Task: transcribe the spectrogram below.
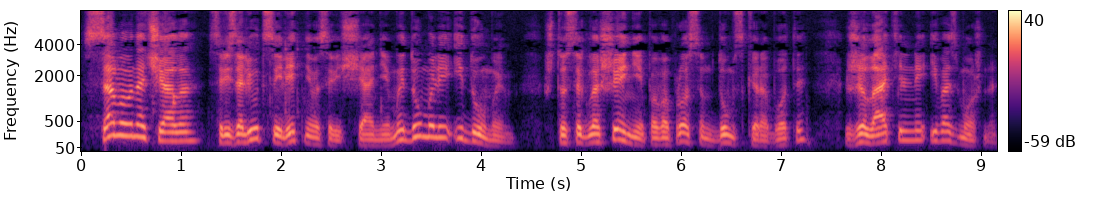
С самого начала, с резолюции летнего совещания, мы думали и думаем, что соглашение по вопросам думской работы желательно и возможно,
